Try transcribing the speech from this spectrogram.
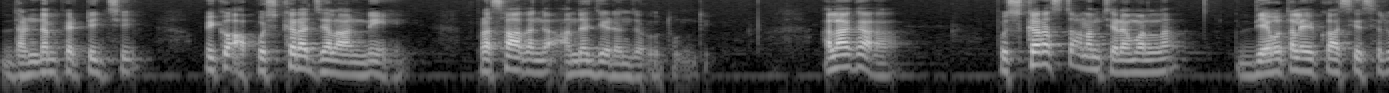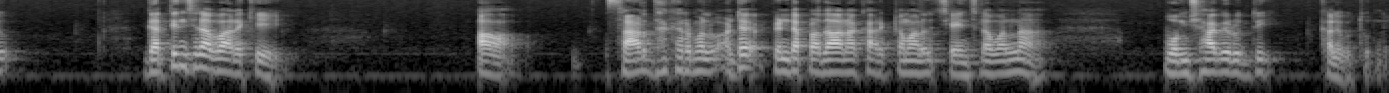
దండం పెట్టించి మీకు ఆ పుష్కర జలాన్ని ప్రసాదంగా అందజేయడం జరుగుతుంది. అలాగా పుష్కర స్నానం చేయడం వలన దేవతల యొక్క ఆశీస్సులు గతించిన వారికి ఆ శ్రాద్ధకర్మలు అంటే పిండ ప్రధాన కార్యక్రమాలు చేయించడం వలన వంశాభివృద్ధి కలుగుతుంది.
